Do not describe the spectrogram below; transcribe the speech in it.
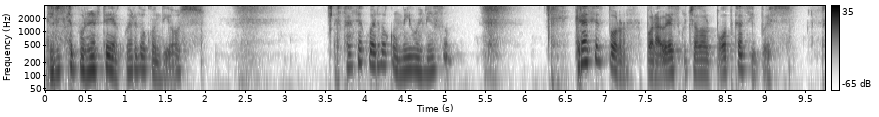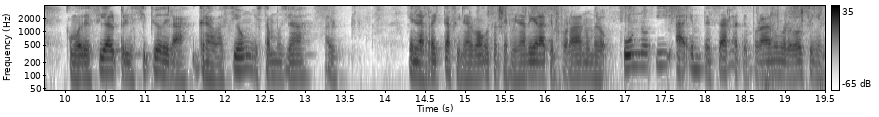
Tienes que ponerte de acuerdo con Dios. ¿Estás de acuerdo conmigo en eso? Gracias por, por haber escuchado el podcast y pues como decía al principio de la grabación, estamos ya en la recta final, vamos a terminar ya la temporada número 1 y a empezar la temporada número 2 en el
